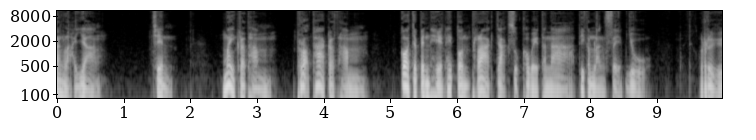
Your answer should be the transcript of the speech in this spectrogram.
ตั้งหลายอย่าง เช่น ไม่กระทำเพราะถ้ากระทำก็จะเป็นเหตุให้ตนพรากจากสุขเวทนาที่กำลังเสพอยู่ หรือ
